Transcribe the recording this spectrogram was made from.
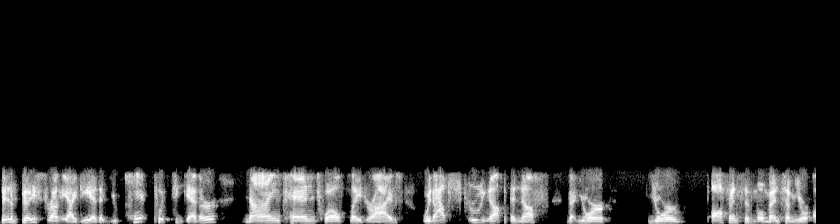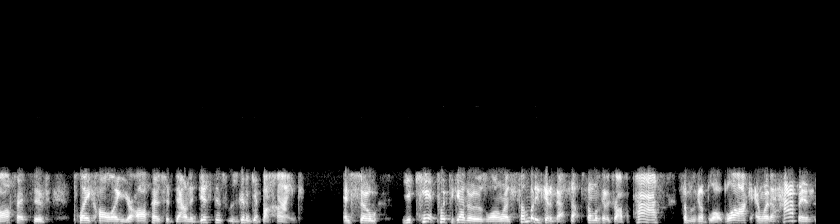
been based around the idea that you can't put together 9, 10, 12 play drives without screwing up enough that your your offensive momentum, your offensive play calling, your offensive down and distance was going to get behind. And so you can't put together those long runs. Somebody's going to mess up. Someone's going to drop a pass. Someone's going to blow a block. And when it happens,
